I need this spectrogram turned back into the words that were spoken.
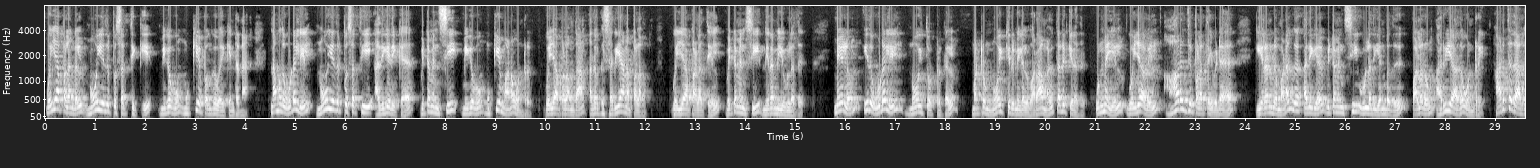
கொய்யா பழங்கள் நோய் எதிர்ப்பு சக்திக்கு மிகவும் முக்கிய பங்கு வகிக்கின்றன. நமது உடலில் நோய் எதிர்ப்பு சக்தியை அதிகரிக்க விட்டமின் சி மிகவும் முக்கியமான ஒன்று. கொய்யா பழம் தான். அதற்கு சரியான பழம். கொய்யா பழத்தில் விட்டமின் சி நிரம்பியுள்ளது. மேலும் இது உடலில் நோய் தொற்றுகள் மற்றும் நோய்க்கிருமிகள் வராமல் தடுக்கிறது. உண்மையில் கொய்யாவில் ஆரஞ்சு பழத்தை விட இரண்டு மடங்கு அதிக விட்டமின் சி உள்ளது என்பது பலரும் அறியாத ஒன்றே. அடுத்ததாக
